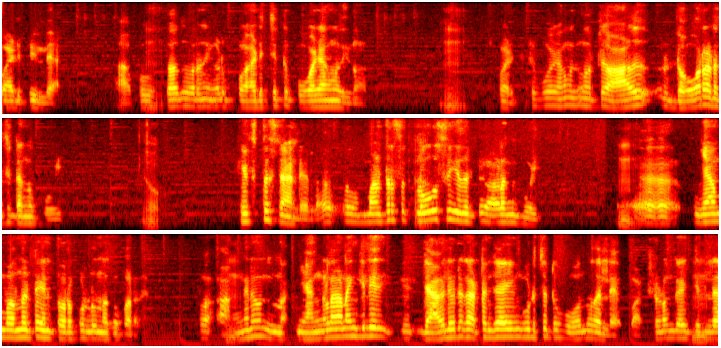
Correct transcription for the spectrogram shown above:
പഠിച്ചില്ല. അപ്പൊ ഉസ്താദ് പറഞ്ഞു നിങ്ങൾ പഠിച്ചിട്ട് പോയാൽ മതി. പഠിച്ചിട്ട് പോയാൽ മതി പറഞ്ഞിട്ട് ആൾ ഡോർ അടച്ചിട്ട് അങ്ങ് പോയി ഓ. ഫിഫ്ത് സ്റ്റാൻഡേർഡിൽ മദ്രസ ക്ലോസ് ചെയ്തിട്ട് ആളങ്ങ് പോയി. ഞാൻ വന്നിട്ട് എനിക്ക് തുറക്കുള്ളൂ എന്നൊക്കെ പറഞ്ഞു. അപ്പൊ അങ്ങനെ ഞങ്ങളാണെങ്കിൽ രാവിലെ ഒരു കട്ടൻ ചായയും കുടിച്ചിട്ട് പോകുന്നതല്ലേ. ഭക്ഷണം കഴിച്ചിട്ടില്ല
